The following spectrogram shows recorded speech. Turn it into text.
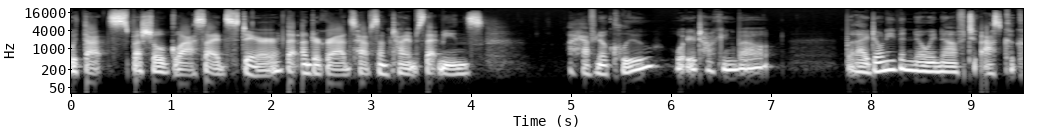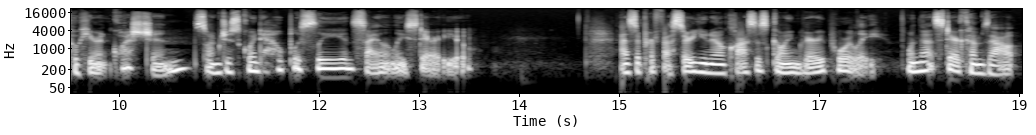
with that special glass eyed stare that undergrads have sometimes. That means I have no clue what you're talking about, but I don't even know enough to ask a coherent question, so I'm just going to helplessly and silently stare at you. As a professor, you know class is going very poorly when that stare comes out.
